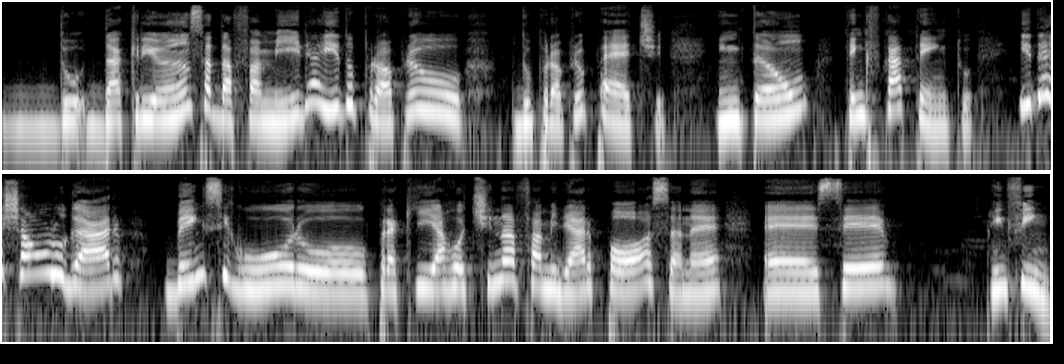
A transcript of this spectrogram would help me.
do, da criança, da família e do próprio, do próprio pet. Então, tem que ficar atento. E deixar um lugar bem seguro para que a rotina familiar possa né, é, ser enfim,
